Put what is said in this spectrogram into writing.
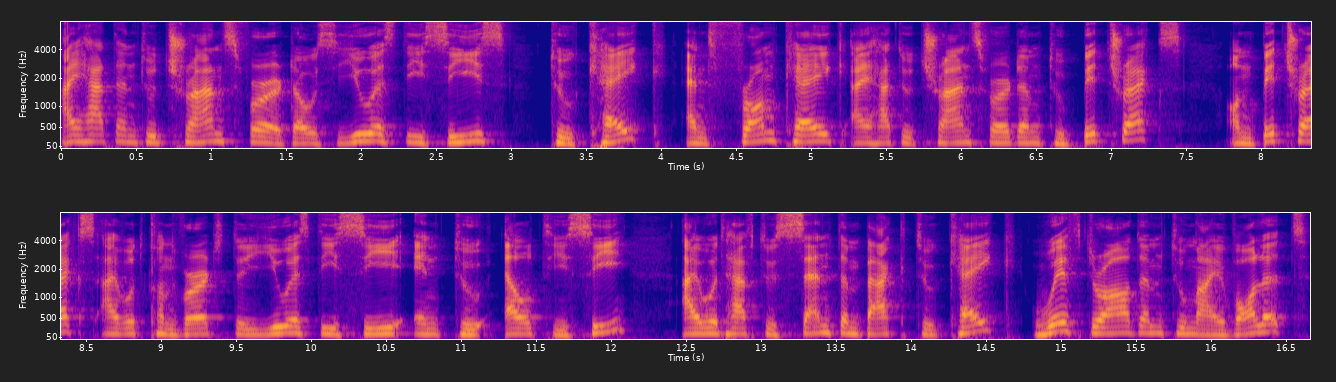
I had then to transfer those USDCs to Cake, and from Cake, I had to transfer them to Bittrex on Bittrex, I would convert the USDC into LTC. I would have to send them back to Cake, withdraw them to my wallet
